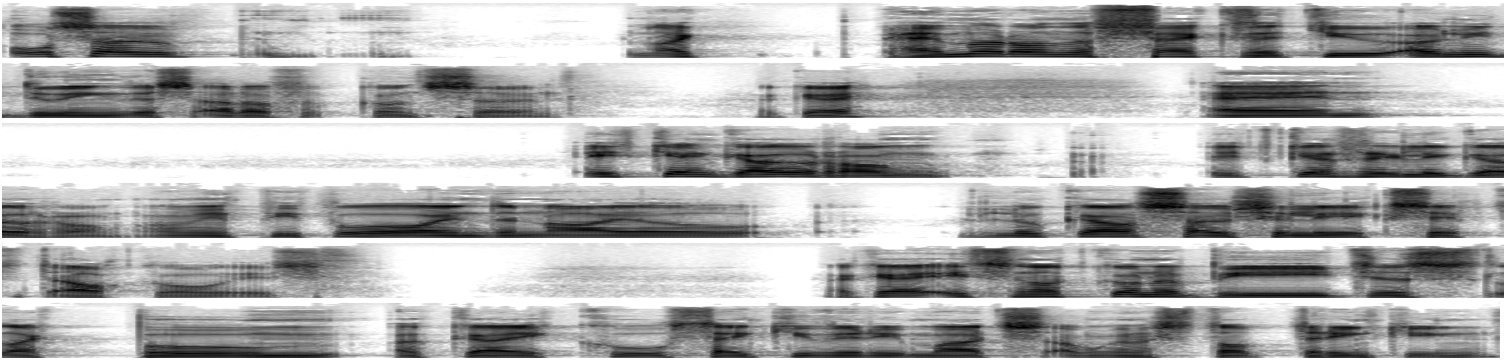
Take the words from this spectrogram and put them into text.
also like hammer on the fact that you're only doing this out of concern. Okay. And it can go wrong. It can really go wrong. I mean, people are in denial. Look how socially accepted alcohol is. Okay, it's not going to be just like, boom, okay, cool, thank you very much, I'm going to stop drinking.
